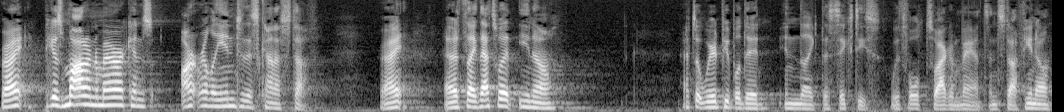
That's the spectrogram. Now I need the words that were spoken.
right? Because modern Americans aren't really into this kind of stuff, right? And it's like that's what, you know, that's what weird people did in like the 60s with Volkswagen vans and stuff, you know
